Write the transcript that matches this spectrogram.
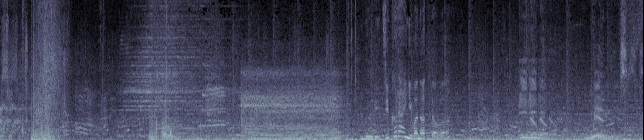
ブリッジくらいにはなったわ Eno wins.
